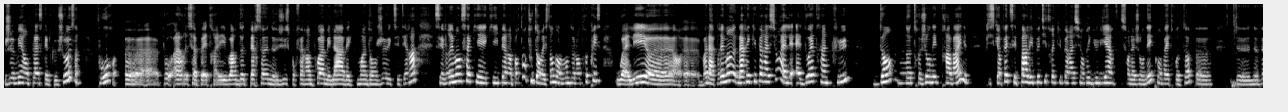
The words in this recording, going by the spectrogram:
je mets en place quelque chose pour, euh, pour alors ça peut être aller voir d'autres personnes juste pour faire un poids, mais là avec moins d'enjeux, etc. C'est vraiment ça qui est, qui est, hyper important, tout en restant dans le monde de l'entreprise, où aller, euh, euh, voilà, vraiment la récupération, elle, elle doit être inclue dans notre journée de travail, puisqu'en fait c'est par les petites récupérations régulières sur la journée qu'on va être au top de 9h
